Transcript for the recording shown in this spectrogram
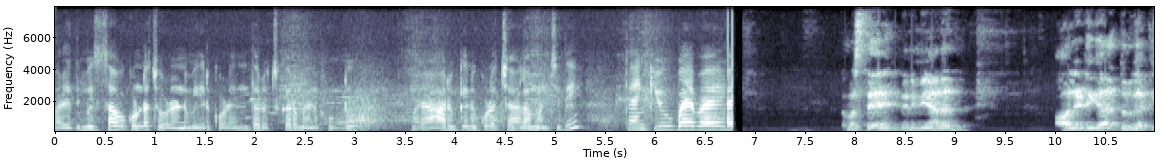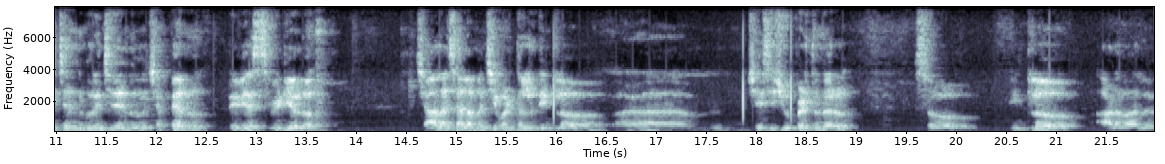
మరి ఇది మిస్ అవ్వకుండా చూడండి మీరు కూడా. ఎంత రుచికరమైన ఫుడ్ మరి ఆరోగ్యానికి కూడా చాలా మంచిది. థ్యాంక్ యూ బాయ్ బాయ్ నమస్తే నేను మీ ఆనంద్. ఆల్రెడీగా దుర్గా కిచెన్ గురించి నేను చెప్పాను ప్రీవియస్ వీడియోలో. చాలా చాలా మంచి వంటలు దీంట్లో చేసి చూపెడుతున్నారు. సో ఇంట్లో ఆడవాళ్ళు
